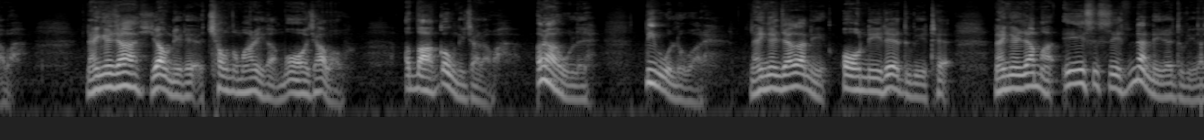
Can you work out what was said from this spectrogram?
တာပါနိုင်ငံခြားရောက်နေတဲ့အချောင်သမားတွေကမအော်ကြပါဘူးအသာကုန်နေကြတာပါအဲ့ဒါကိုလည်းသိဖို့လိုပါတယ် နိုင်ငံခြားကနေအော်နေတဲ့သူတွေထက်နိုင်ငံခြားမှာအေးအေးဆေးဆေးနှက်နေတဲ့သူတွေက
